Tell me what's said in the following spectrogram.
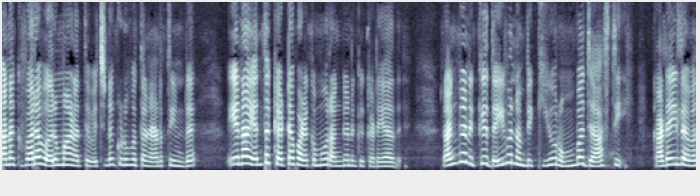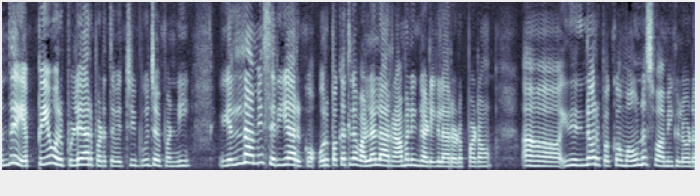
தனக்கு வர வருமானத்தை வச்சுன்னு குடும்பத்தை நடத்திண்டு. ஏன்னா எந்த கெட்ட பழக்கமும் ரங்கனுக்கு கிடையாது. ரங்கனுக்கு தெய்வ நம்பிக்கையும் ரொம்ப ஜாஸ்தி. கடையில் வந்து எப்பயும் ஒரு பிள்ளையார் படத்தை வச்சு பூஜை பண்ணி எல்லாமே சரியாக இருக்கும். ஒரு பக்கத்தில் வள்ளலார் ராமலிங்க அடிகளாரோட படம் இது இன்னொரு பக்கம் மௌன சுவாமிகளோட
